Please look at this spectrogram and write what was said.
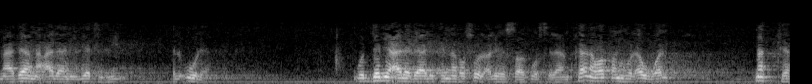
ما دام على نيته الأولى. والدليل على ذلك أن الرسول عليه الصلاة والسلام كان وطنه الأول مكة.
